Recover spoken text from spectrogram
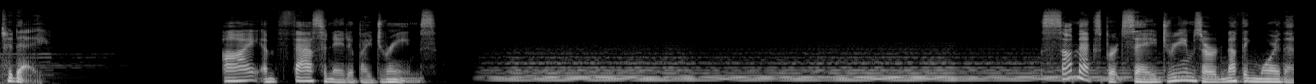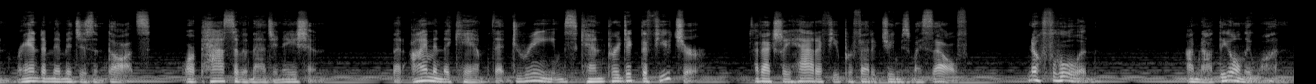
today. I am fascinated by dreams. Some experts say dreams are nothing more than random images and thoughts or passive imagination. But I'm in the camp that dreams can predict the future. I've actually had a few prophetic dreams myself. No fooling. I'm not the only one.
